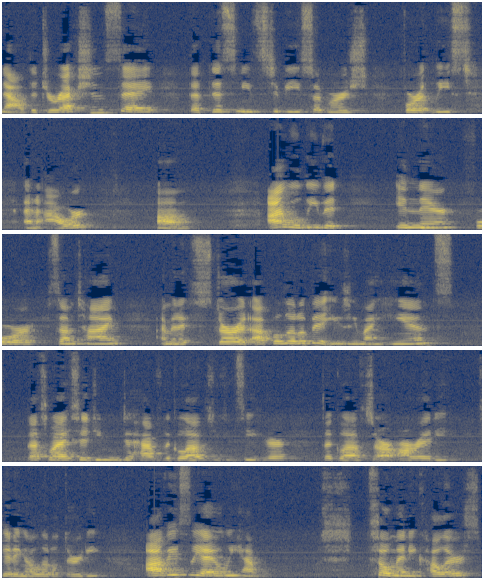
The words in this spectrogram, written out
Now, the directions say that this needs to be submerged for at least an hour. Um, I will leave it in there for some time. I'm going to stir it up a little bit using my hands. That's why I said you need to have the gloves. You can see here the gloves are already getting a little dirty. Obviously, I only have so many colors,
